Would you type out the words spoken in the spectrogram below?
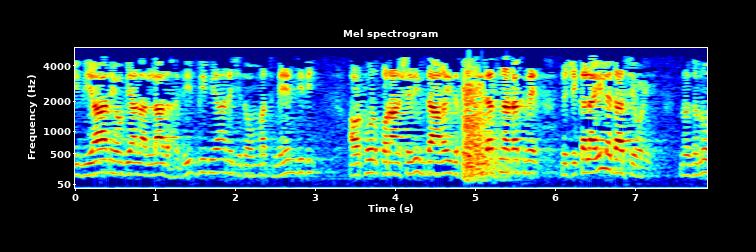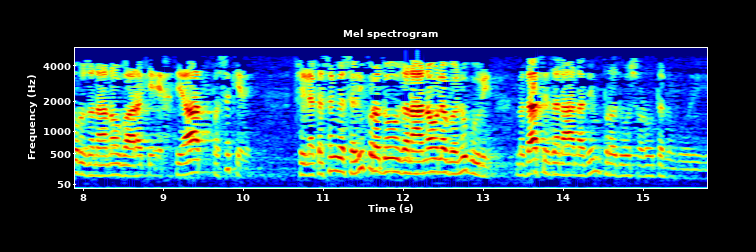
بیبیان او بیا الله د حبیب بیبیان چې د امت مین دي دي او ټول قران شریف دا غي د فضیلت نه ډک دی نو چې کله ایله داسې وای نو د نور زنانو بارکه احتیاط پس کړي چې لکه څنګه سړی پر دو زنانو له بنو ګوري نو داسې زنانه دیم پر دو سړو ته نه ګوري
